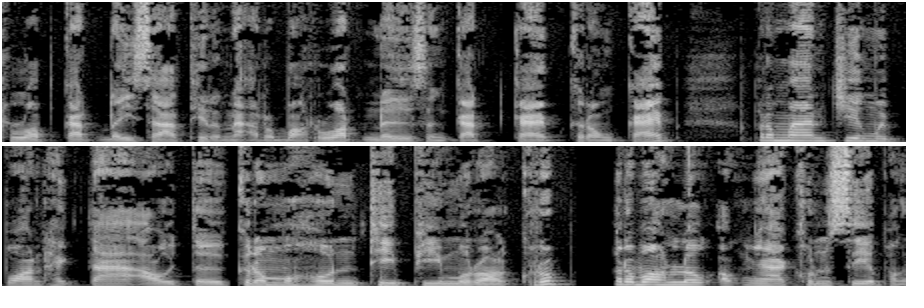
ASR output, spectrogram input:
ធ្លាប់កាត់ដីសាធារណៈរបស់រដ្ឋនៅសង្កាត់កែបក្រុងកែបប្រមាណជាង1000ហិកតាឲ្យទៅក្រុមហ៊ុន TP Moral Group របស់លោកអុកញ៉ាខុនសៀផង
